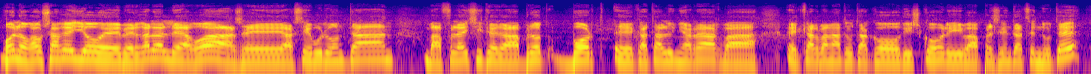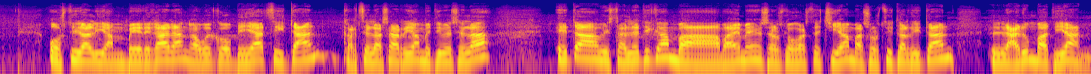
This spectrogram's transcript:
Bueno, gauza gehiago e, bergaraldeagoaz, e, azeburu hontan, ba, Flyshit eta Broadboard e, Kataluniarrak ba, elkarbanatutako disko hori ba, presentatzen dute. Ostiralian bergaran, gaueko behatzitan, kartzela sarrian, beti bezala. Eta bestaldetikan, ba, ba hemen, Zauzko gaztetxian, ba, sortzitarditan, larun batian.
